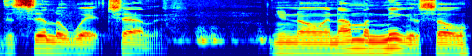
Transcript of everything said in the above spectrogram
The silhouette challenge, you know, and I'm a nigga, so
